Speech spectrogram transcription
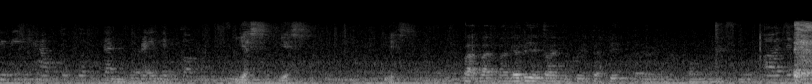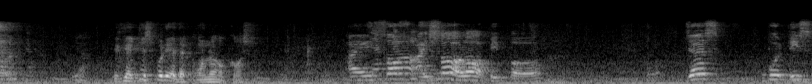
we really have to put that Creative Commons. Yes, yes, yes. But, but, but maybe you try to put it a bit uh, in the comments. uh, just the, Yeah, you can just put it at the corner, of course. I Just saw I saw a lot of people just put this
